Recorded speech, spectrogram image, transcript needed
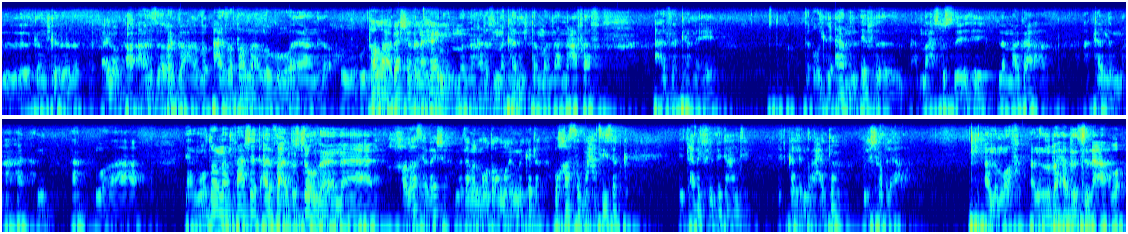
اللي كان كده ده. أيوه باشا. عايز أرجع عايز أطلع اللي جوايا يعني. طلع يا باشا ده أنا هاني. ما أنا عارف مكان أنت منعني عفاف. عايزك كان إيه؟ تقول لي أعمل إيه في محسوسيتي لما أجي أتكلم معاها يعني ها و يعني الموضوع ما ينفعش يتقال في الشغل هنا يعني. خلاص يا باشا ما دام الموضوع مهم كده وخاص بمحاسيسك نتقابل في البيت عندي نتكلم براحتنا ونشرب القهوة. أنا موافق. أنا ما بحبش القهوة.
